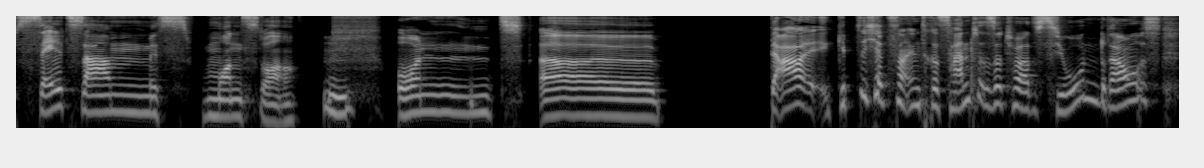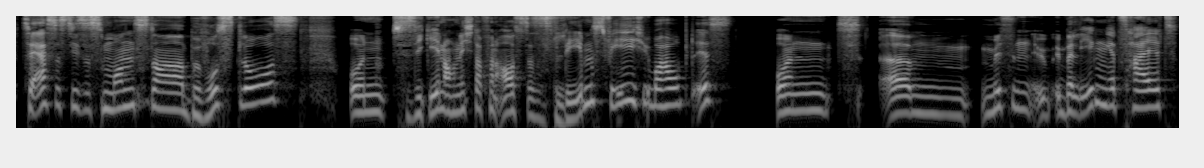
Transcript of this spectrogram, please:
seltsames Monster. Mhm. Und äh, da gibt sich jetzt eine interessante Situation draus. Zuerst ist dieses Monster bewusstlos und sie gehen auch nicht davon aus, dass es lebensfähig überhaupt ist und ähm, müssen überlegen jetzt halt,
